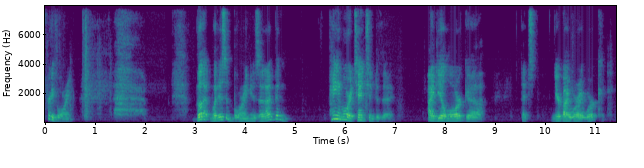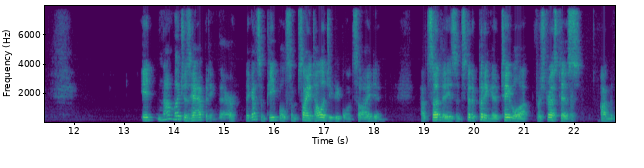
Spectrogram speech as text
pretty boring. But what isn't boring is that I've been paying more attention to the Ideal Org uh, that's nearby where I work it not much is happening there. They got some people, some Scientology people inside, and on Sundays, instead of putting a table up for stress tests on the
